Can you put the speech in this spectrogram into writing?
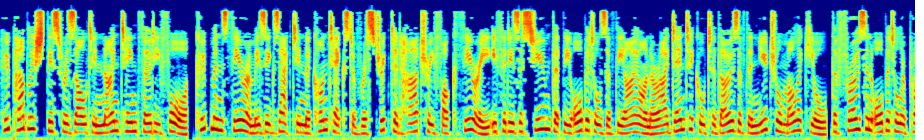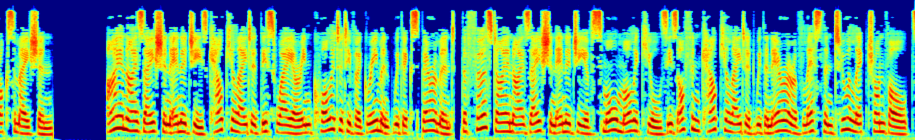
who published this result in 1934. Koopman's theorem is exact in the context of restricted Hartree-Fock theory if it is assumed that the orbitals of the ion are identical to those of the neutral molecule, the frozen orbital approximation. Ionization energies calculated this way are in qualitative agreement with experiment. The first ionization energy of small molecules is often calculated with an error of less than 2 electron volts.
